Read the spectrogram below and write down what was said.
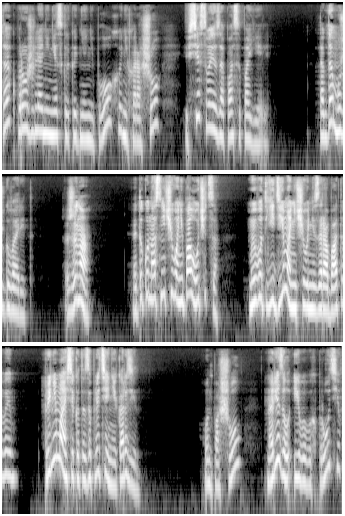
Так прожили они несколько дней неплохо, нехорошо, и все свои запасы поели. Тогда муж говорит, «Жена, это у нас ничего не получится. Мы вот едим, а ничего не зарабатываем. Принимайся-ка ты за плетение корзин». Он пошел, нарезал ивовых прутьев,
